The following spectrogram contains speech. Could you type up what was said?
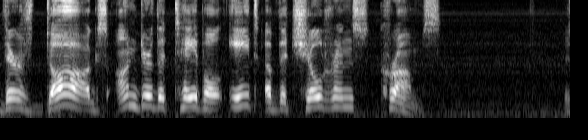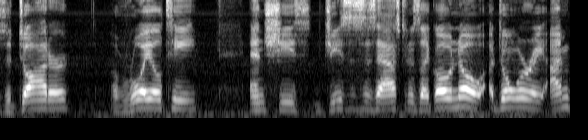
there's dogs under the table eat of the children's crumbs. There's a daughter of royalty, and she's Jesus is asking, is like, oh no, don't worry, I'm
